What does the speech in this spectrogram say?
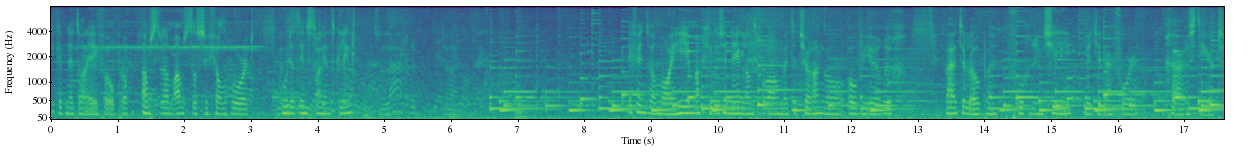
Ik heb net al even op, op Amsterdam Amstelstation gehoord hoe dat instrument klinkt. Ik vind het wel mooi. Hier mag je dus in Nederland gewoon met de charango over je rug buiten lopen. Vroeger in Chili werd je daarvoor gearresteerd.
